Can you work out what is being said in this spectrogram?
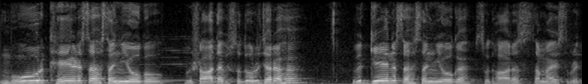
मूर्खेण सह संयोगो सुदुर्जर, विज्ञेन सह संयोग सुधार समय स्मृत।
